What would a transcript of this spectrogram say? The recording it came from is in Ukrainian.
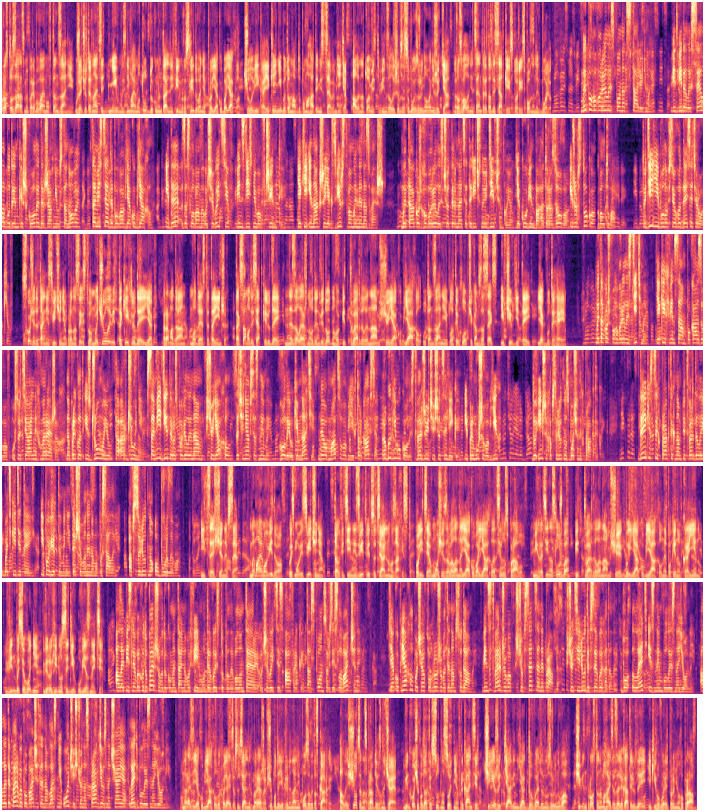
Просто зараз ми перебуваємо в Танзанії. Уже 14 днів ми знімаємо тут документальний фільм розслідування про Якуба Яхла, чоловіка, який нібито мав допомагати місцевим дітям. Але натомість він залишив за собою зруйновані життя, розвалені центри та десятки історій, сповнених болю. Ми поговорили з понад ста людьми. Відвідали села, будинки, школи, державні установи та місця, де бував Якуб Яхал. І де, за словами очевидців, він здійснював вчинки, які інакше як звірствами не назвеш. Ми також говорили з 14-річною дівчинкою, яку він багаторазово і жорстоко гвалтував. Тоді їй було всього 10 років. Схожі детальні свідчення про насильство ми чули від таких людей, як Рамадан, Модесте та інших. Так само десятки людей, незалежно один від одного, підтвердили нам, що Якуб Яхал у Танзанії платив хлопчикам за секс і вчив дітей, як бути геєм. Ми також поговорили з дітьми, яких він сам показував у соціальних мережах, наприклад, із Джумою та Арджуні. Самі діти розповіли нам, що Яхал зачинявся з ними, голий у кімнаті, де обмацував їх, торкався, робив їм уколи, стверджуючи, що це ліки, і примушував їх до інших абсолютно збочених практик. Деякі з цих практик нам підтвердили і батьки дітей. І повірте мені, те, що вони нам описали, абсолютно обурливо. І це ще не все. Ми маємо відео, письмові свідчення та офіційний звіт від соціального захисту. Поліція в Моші завела на Якуба Яхла цілу справу. Міграційна служба підтвердила нам, що якби Якуб Яхл не покинув країну, він би сьогодні вірогідно сидів у в'язниці. Але після виходу першого документального фільму, де виступили волонтери, очевидці з Африки та спонсор зі Словаччини, Якуб Яхл почав погрожувати нам судами. Він стверджував, що все це неправда, що ці люди все вигадали, бо ледь із ним були знайомі. Але тепер ви побачите на власні очі, що насправді означає ледь були знайомі. Наразі Якуб Яхл вихваляється в соціальних мережах, що подає кримінальні позови та скарги. Але що це насправді означає? Він хоче подати в суд на сотні африканців, чиє життя він як доведено зруйнував, чи він просто намагається залякати людей, які говорять про нього правду.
